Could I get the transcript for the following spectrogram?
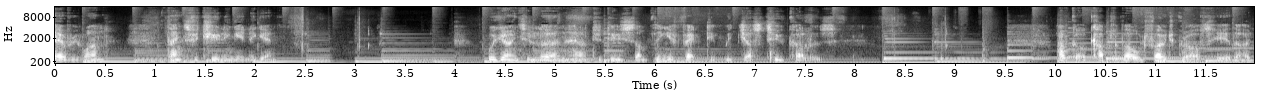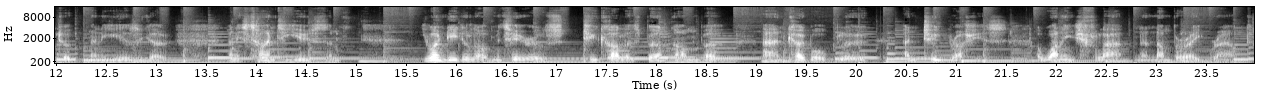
Hi everyone, thanks for tuning in again. We're going to learn how to do something effective with just two colours. I've got a couple of old photographs here that I took many years ago and it's time to use them. You won't need a lot of materials, two colours, burnt umber and cobalt blue and two brushes, a one inch flat and a number eight round.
